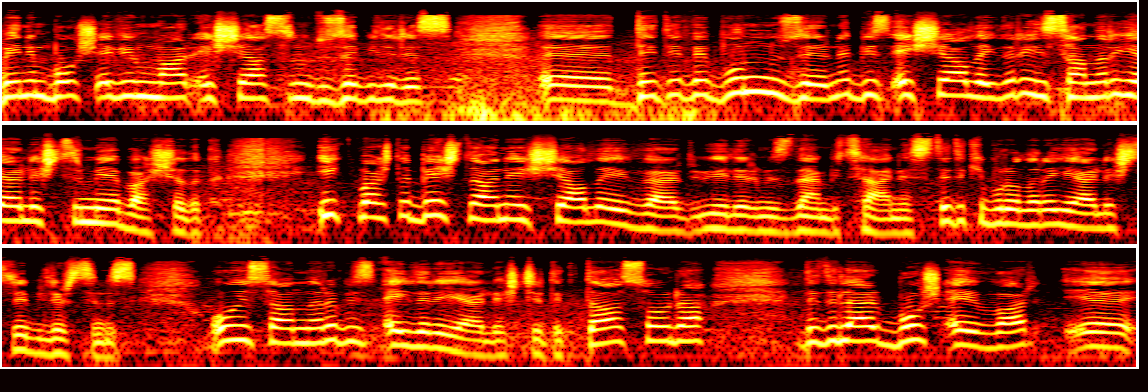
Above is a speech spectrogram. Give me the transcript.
benim boş evim var, eşyasını düzebiliriz e, dedi ve bunun üzerine biz eşyalı evleri insanları yerleştirmeye başladık. İlk başta 5 tane eşyalı ev verdi üyelerimizden bir tanesi. Dedi ki buralara yerleştirebilirsiniz. O insanları biz evlere yerleştirdik. Daha sonra dediler boş ev var. E,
